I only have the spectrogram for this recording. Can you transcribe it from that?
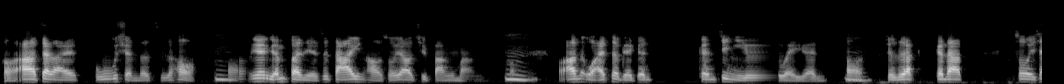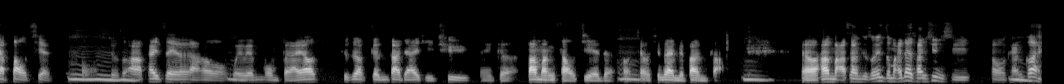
哦啊，再来补选的时候，哦，因为原本也是答应好说要去帮忙，嗯，啊，我还特别跟跟静怡委员哦，就是要跟他说一下抱歉，哦，就说啊，拍谁了，然后委员我们本来要就是要跟大家一起去那个帮忙扫街的，哦，像我现在没办法，嗯。然后他马上就说：“你怎么还在传讯息？哦，赶快，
